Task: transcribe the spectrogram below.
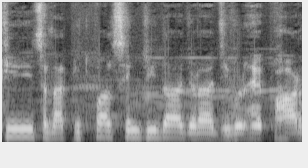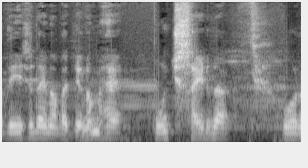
ਕਿ ਸਰਦਾਰ ਪ੍ਰਿਤਪਾਲ ਸਿੰਘ ਜੀ ਦਾ ਜਿਹੜਾ ਜੀਵਨ ਹੈ ਪਹਾੜ ਦੇਸ਼ ਦਾ ਇਹਨਾਂ ਦਾ ਜਨਮ ਹੈ ਪੁੰਛ ਸਾਈਡ ਦਾ। ਔਰ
